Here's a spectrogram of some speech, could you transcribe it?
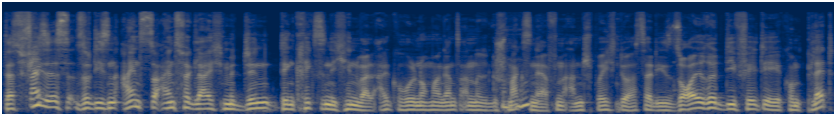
Das Fiese ist, so diesen 1 zu 1 Vergleich mit Gin, den kriegst du nicht hin, weil Alkohol nochmal ganz andere Geschmacksnerven anspricht. Du hast ja die Säure, die fehlt dir hier komplett.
